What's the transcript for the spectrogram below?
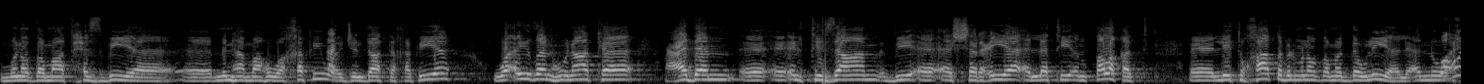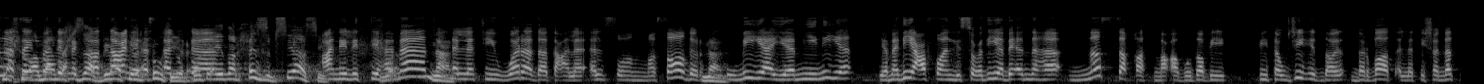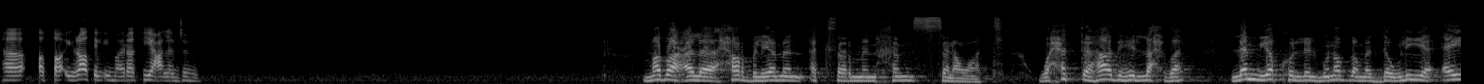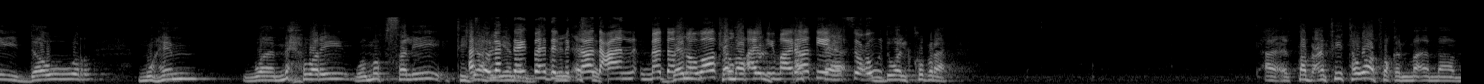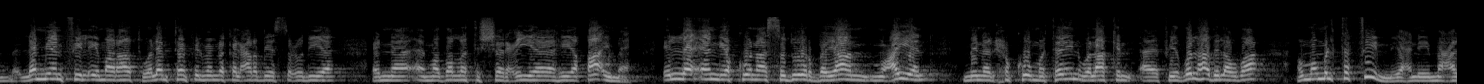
منظمات حزبية منها ما هو خفي وأجندات خفية. وأيضا هناك عدم آه، آه، التزام بالشرعية التي انطلقت آه، لتخاطب المنظمة الدولية لأنه وهنا نحن أمام أحزاب بما فيها الحوثي الحوثي أيضا حزب سياسي عن الاتهامات و... نعم. التي وردت على ألسن مصادر نعم. حكومية يمينية يمنية عفوا للسعودية بأنها نسقت مع أبو ظبي في توجيه الضربات التي شنتها الطائرات الإماراتية على الجنوب مضى على حرب اليمن أكثر من خمس سنوات وحتى هذه اللحظة لم يكن للمنظمة الدولية أي دور مهم ومحوري ومفصلي تجاه اليمن. أسألك سيد المكتاد عن مدى توافق الإماراتي السعودي الدول الكبرى. آه، طبعا في توافق. لم ينفي الإمارات ولم تنفي المملكة العربية السعودية أن مظلة الشرعية هي قائمة إلا أن يكون صدور بيان معين من الحكومتين ولكن آه، في ظل هذه الأوضاع هم ملتفين يعني مع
